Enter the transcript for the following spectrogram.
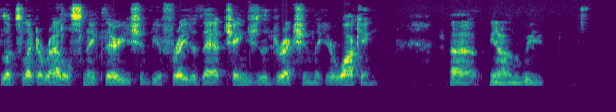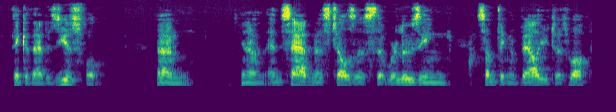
looks like a rattlesnake there. You should be afraid of that. Change the direction that you're walking. Uh, you know, and we think of that as useful. Um, you know, and sadness tells us that we're losing something of value to us. Well,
